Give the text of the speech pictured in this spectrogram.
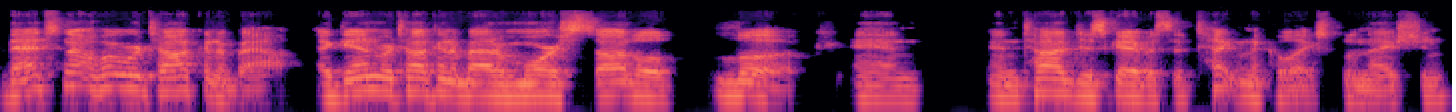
That's not what we're talking about. Again, we're talking about a more subtle look, and and Todd just gave us a technical explanation.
